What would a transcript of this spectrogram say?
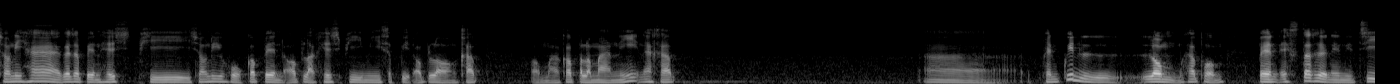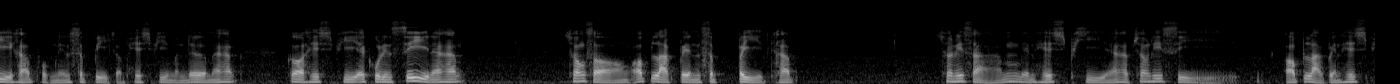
ช่องที่ 5 ก็จะเป็น HP ช่องที่ 6 ก็เป็นออฟหลัก HP มี Speed ออฟลองครับ ออกมาก็ประมาณนี้นะครับเพนกวินลมครับผม เป็น Extra Turn Energy ครับ ผมเน้น Speed กับ HP เหมือนเดิมนะครับ ก็ HP Accuracy นะครับ ช่อง 2 ออฟหลักเป็น Speed ครับ ช่องที่ 3 เป็น HP นะครับ ช่องที่ 4 ออฟหลักเป็น HP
